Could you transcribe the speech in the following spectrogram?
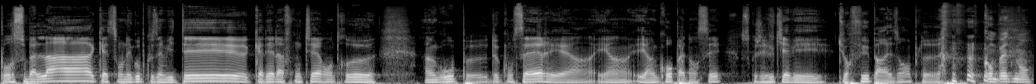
pour ce bal-là? Quels sont les groupes que vous invitez? Quelle est la frontière entre euh, un groupe euh, de concert et un, et un, et un groupe à danser? Parce que j'ai vu qu'il y avait Turfu, par exemple. Complètement.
